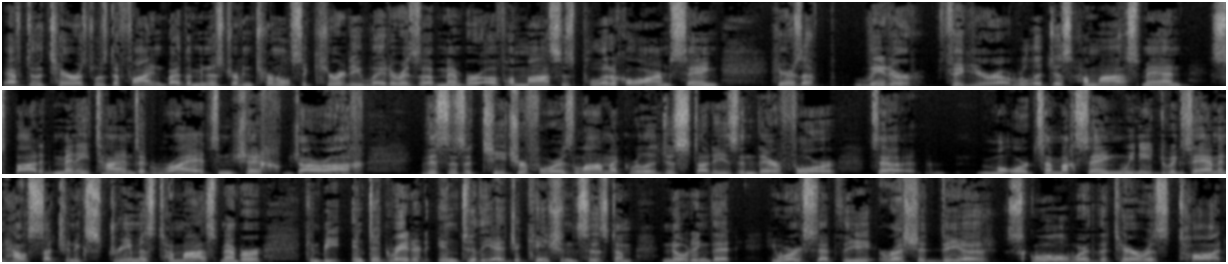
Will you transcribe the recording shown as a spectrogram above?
after the terrorist was defined by the Minister of Internal Security later as a member of Hamas's political arm, saying, here's a leader figure, a religious Hamas man spotted many times at riots in Sheikh Jarrah. This is a teacher for Islamic religious studies, and therefore, Maor saying we need to examine how such an extremist Hamas member can be integrated into the education system, noting that he works at the Reshidia school where the terrorists taught.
